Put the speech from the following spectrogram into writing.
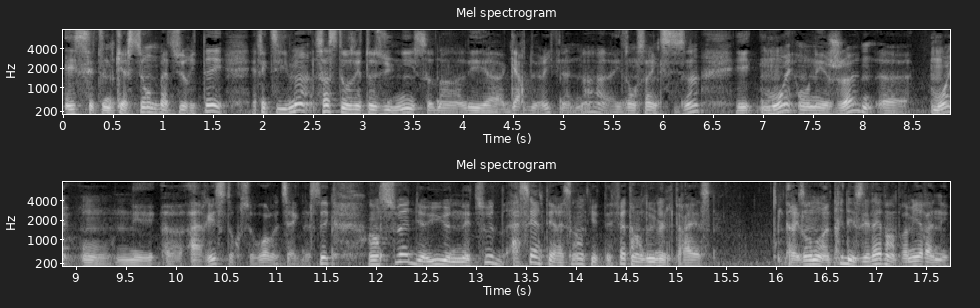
Et c'est une question de maturité. Effectivement, ça c'est aux États-Unis, ça, dans les euh, garderies finalement, euh, ils ont 5-6 ans. Et moins on est jeune, euh, moins on est à risque de recevoir le diagnostic. En Suède, il y a eu une étude assez intéressante qui a été faite en 2013. Par exemple, on a pris des élèves en première année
